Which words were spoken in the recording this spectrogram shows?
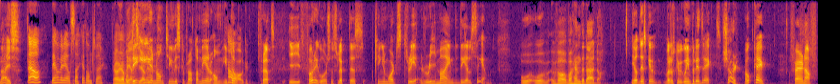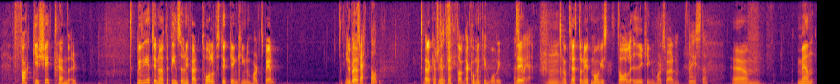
Nice. ja, det har vi redan snackat om tyvärr. Ja, jag Och vet. det jag är ju vet. någonting vi ska prata mer om idag. För att i förrgår så släpptes Kingdom Hearts 3 Remind DLCn. Och, och vad, vad händer där då? Ja, det ska, vadå, ska vi gå in på det direkt? Kör! Okej, fair enough. Fucky shit händer. Vi vet ju nu att det finns ungefär 12 stycken Kingdom Hearts-spel. Inte bör- 13. Eller kanske är 13, jag kommer inte ihåg. Jag Det- skojar. Mm, och 13 är ett magiskt tal i Kingdom Hearts-världen. Ja, just det. Ehm, men,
